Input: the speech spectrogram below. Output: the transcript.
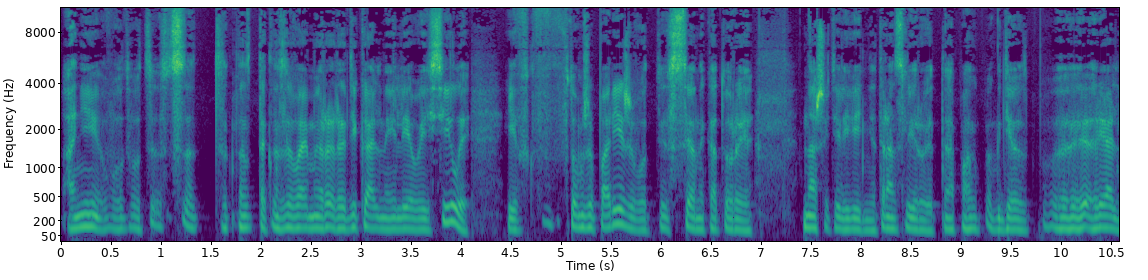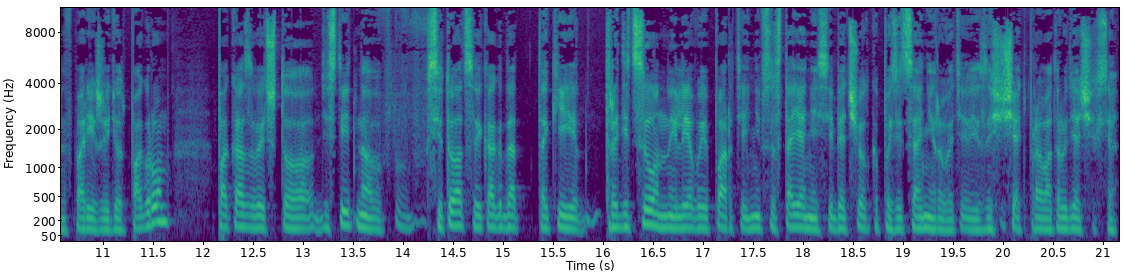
Они вот, вот так называемые радикальные левые силы, и в, в том же Париже вот сцены, которые наше телевидение транслирует, где э, реально в Париже идет погром, показывает, что действительно в ситуации, когда такие традиционные левые партии не в состоянии себя четко позиционировать и защищать права трудящихся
